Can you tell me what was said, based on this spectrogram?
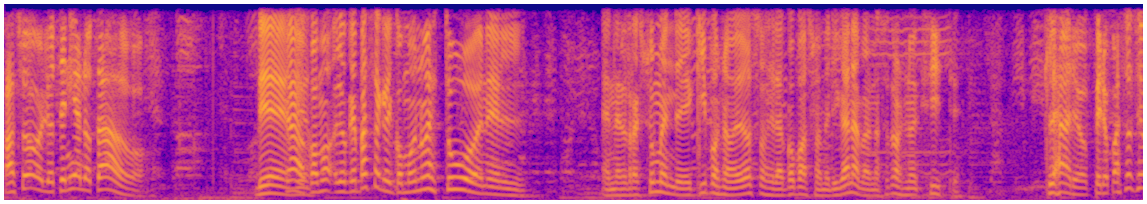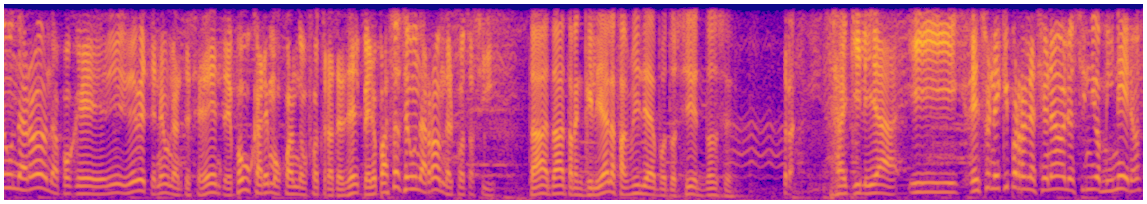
Pasó, lo tenía anotado. Bien, Claro, bien. como, lo que pasa que como no estuvo en el en el resumen de equipos novedosos de la Copa Sudamericana, para nosotros no existe. Claro, pero pasó segunda ronda porque de- debe tener un antecedente. Después buscaremos cuándo fue otro antecedente. Pero pasó segunda ronda el Potosí. Está, está, tranquilidad a la familia de Potosí entonces. Tra- tranquilidad. Y es un equipo relacionado a los indios mineros,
